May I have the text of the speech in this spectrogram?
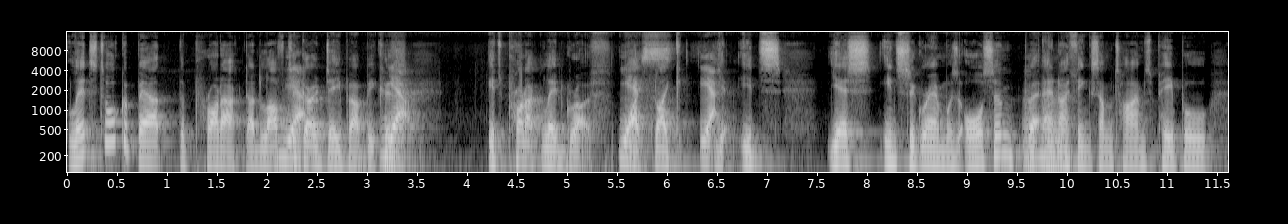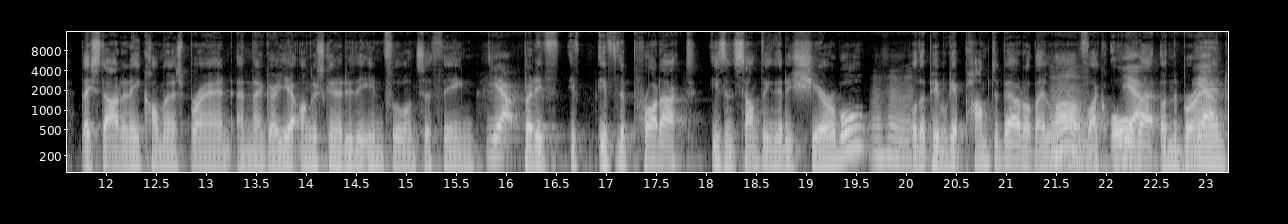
let's talk about the product. I'd love Yeah. to go deeper because Yeah. it's product led growth. Yes. Like, like Yeah. it's, yes, Instagram was awesome, but, Mm-hmm. and I think sometimes people, they start an e-commerce brand and they go, yeah, I'm just going to do the influencer thing. Yeah. But if if if the product isn't something that is shareable or that people get pumped about or they love, like all Mm-hmm. Mm. Yeah. that on the brand,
